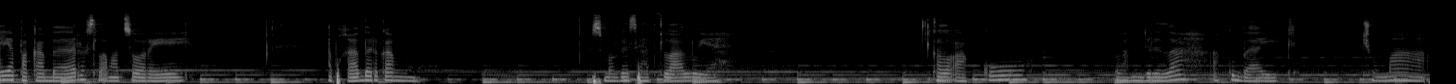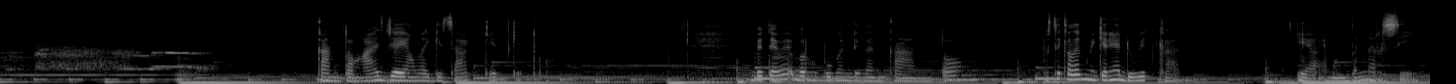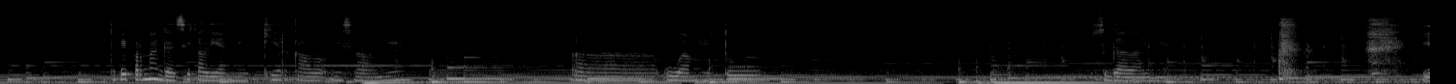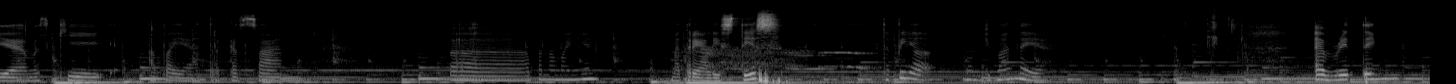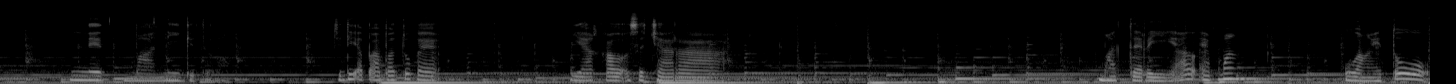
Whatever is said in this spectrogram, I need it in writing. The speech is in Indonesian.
Hai, apa kabar? Selamat sore. Apa kabar kamu? Semoga sehat selalu ya. Kalau aku, alhamdulillah aku baik. Cuma kantong aja yang lagi sakit gitu. BTW berhubungan dengan kantong, pasti kalian mikirnya duit kan? Ya emang bener sih tapi pernah gak sih kalian mikir kalau misalnya uh, uang itu segalanya? Ya meski apa ya terkesan uh, apa namanya materialistis tapi ya mau gimana ya? Everything need money gitu loh jadi apa-apa tuh kayak ya kalau secara material emang uang itu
